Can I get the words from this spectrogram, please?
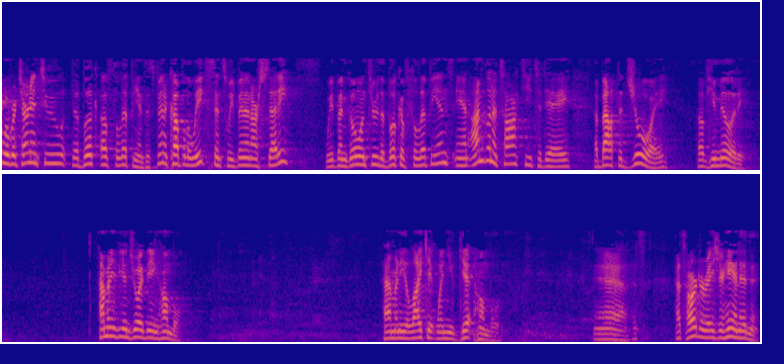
we're returning to the book of Philippians. It's been a couple of weeks since we've been in our study. We've been going through the book of Philippians, and I'm going to talk to you today about the joy of humility. How many of you enjoy being humble? How many like it when you get humbled? Yeah, that's, that's hard to raise your hand, isn't it?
